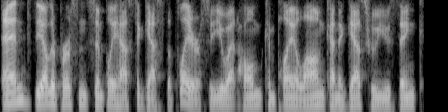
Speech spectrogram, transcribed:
And the other person simply has to guess the player. So you at home can play along, kind of guess who you think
